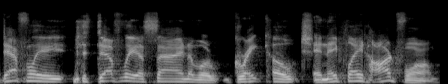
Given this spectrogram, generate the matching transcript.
definitely definitely a sign of a great coach, and they played hard for him.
